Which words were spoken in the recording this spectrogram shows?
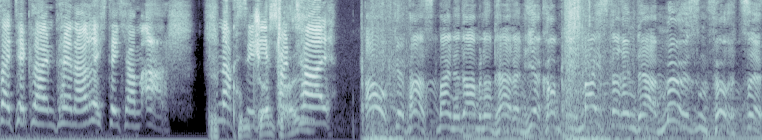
Seid ihr kleinen Penner richtig am Arsch. Schnapp sie dir, Chantal. Chantal. Aufgepasst, meine Damen und Herren, hier kommt die Meisterin der Mösenfürze,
